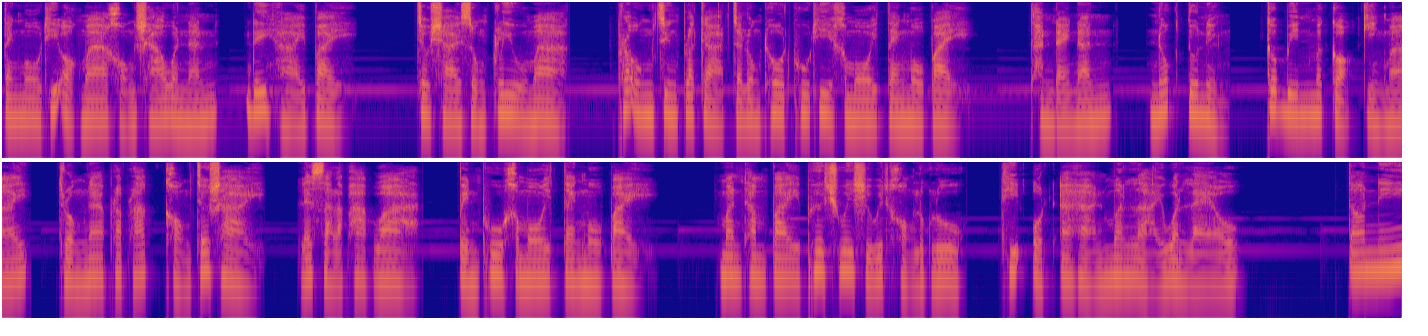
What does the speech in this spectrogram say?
แตงโมที่ออกมาของเช้าวันนั้นได้หายไป เจ้าชายทรงกลิ้วมาก พระองค์จึงประกาศจะลงโทษผู้ที่ขโมยแตงโมไป ทันใดนั้น นกตัวหนึ่งก็บินมาเกาะกิ่งไม้ ตรงหน้าพระพักของเจ้าชาย และสารภาพว่า เป็นผู้ขโมยแตงโมไป มันทำไปเพื่อช่วยชีวิตของลูกๆ ที่อดอาหารมาหลายวันแล้ว ตอนนี้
